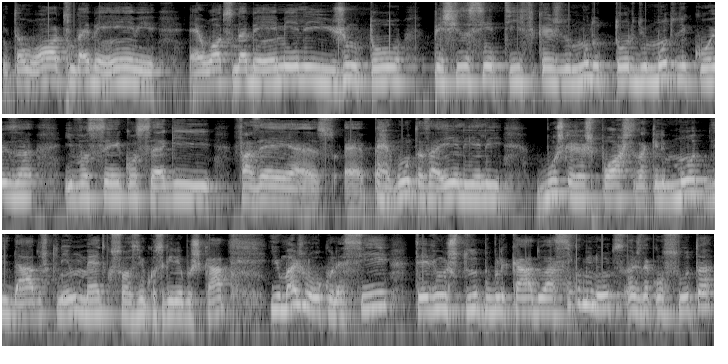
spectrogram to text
Então o Watson da IBM, é, o Watson da IBM, ele juntou pesquisas científicas do mundo todo, de um monte de coisa, e você consegue fazer é, é, perguntas a ele, ele busca as respostas daquele monte de dados que nenhum médico sozinho conseguiria buscar. E o mais louco, né? Se teve um estudo publicado há 5 minutos antes da consulta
